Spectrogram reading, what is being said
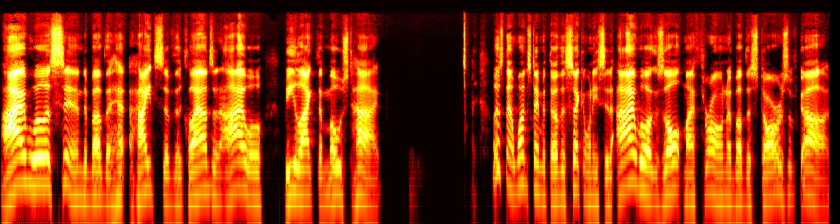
I will ascend above the heights of the clouds, and I will be like the Most High. Listen to that one statement, though. The second one, he said, I will exalt my throne above the stars of God.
